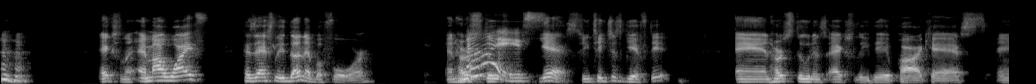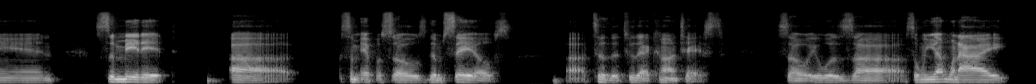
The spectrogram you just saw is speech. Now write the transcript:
Excellent. And my wife has actually done it before. And her nice. students, yes, she teaches gifted, and her students actually did podcasts and submitted uh, some episodes themselves uh, to the to that contest. So it was uh, so when you when I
